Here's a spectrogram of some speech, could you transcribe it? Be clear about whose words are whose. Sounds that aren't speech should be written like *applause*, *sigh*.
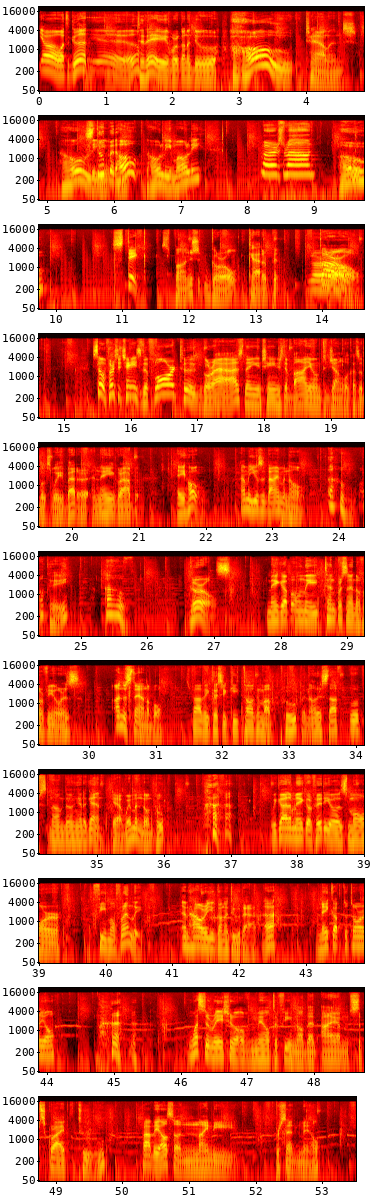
Speaker 1: Yo, what's good?
Speaker 2: Yeah.
Speaker 1: Today we're gonna do hoe challenge. Holy
Speaker 2: Stupid hoe?
Speaker 1: Holy moly!
Speaker 2: First round.
Speaker 1: Hoe. Stick. Sponge. Girl. Caterpillar.
Speaker 2: Girl.
Speaker 1: Girl. So first you change the floor to grass, then you change the biome to jungle because it looks way better, and then you grab a hoe. I'm gonna use a diamond hoe.
Speaker 2: Oh, okay. Oh. Girls. Make up only 10% of our viewers.
Speaker 1: Understandable.
Speaker 2: It's probably because you keep talking about poop and other stuff. Oops, now I'm doing it again.
Speaker 1: Yeah, women don't poop. *laughs*
Speaker 2: We gotta make our videos more female friendly.
Speaker 1: And how are you gonna do that? Huh? Makeup tutorial? *laughs* What's the ratio of male to female that I am subscribed to? Probably also 90% male.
